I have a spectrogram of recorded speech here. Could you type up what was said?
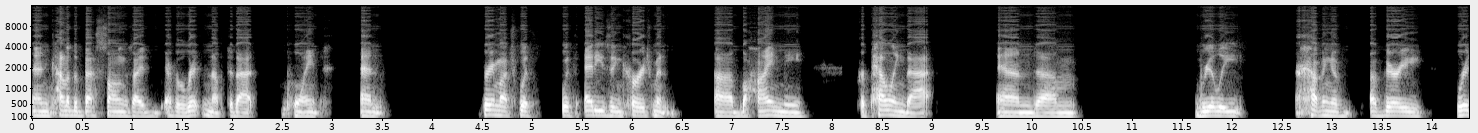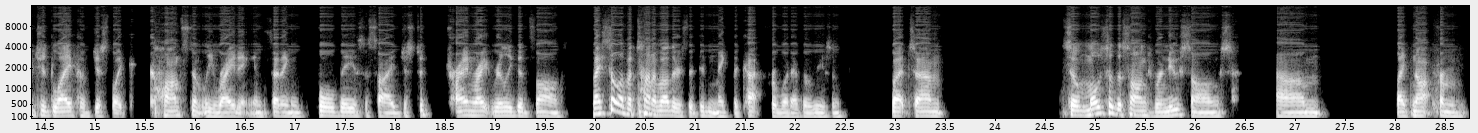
and kind of the best songs I'd ever written up to that point, and very much with with Eddie's encouragement uh, behind me, propelling that, and um, really having a, a very rigid life of just like constantly writing and setting full days aside just to try and write really good songs. And I still have a ton of others that didn't make the cut for whatever reason. But um, so most of the songs were new songs, um, like not from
